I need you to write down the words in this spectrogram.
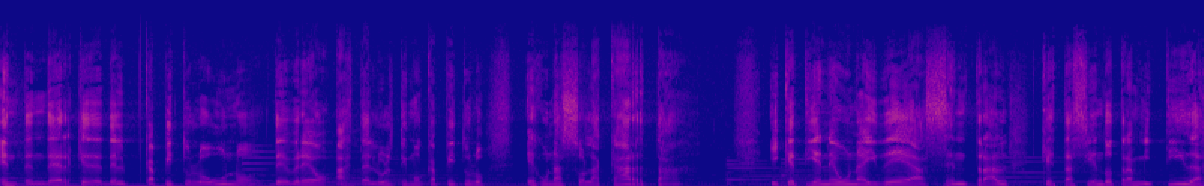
Entender que desde el capítulo 1 de Hebreo hasta el último capítulo es una sola carta y que tiene una idea central que está siendo transmitida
